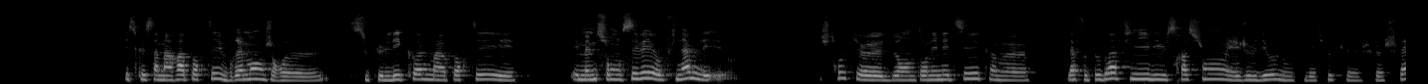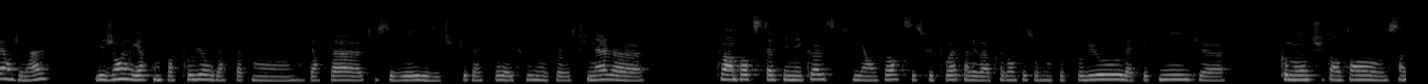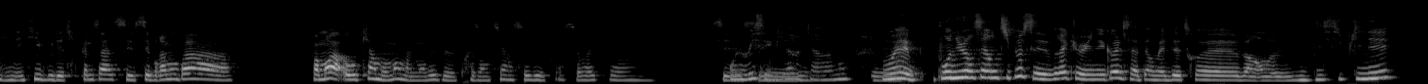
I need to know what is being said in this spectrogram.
et, ce que ça m'a rapporté, vraiment, genre, ce que l'école m'a apporté et, même sur mon CV, au final, je trouve que dans, les métiers comme euh, la photographie, l'illustration et les jeux vidéo, donc les trucs que je, fais en général, les gens ils regardent ton portfolio, ils regardent pas ton, regardent pas ton CV, les études que tu as fait et tout. Donc euh, au final, euh, peu importe si tu as fait une école, ce qui importe, c'est ce que toi, tu arrives à présenter sur ton portfolio, la technique, comment tu t'entends au sein d'une équipe ou des trucs comme ça. C'est vraiment pas Enfin, moi, à aucun moment, on m'a demandé de présenter un CV. C'est vrai que. Oui, c'est clair, carrément. Ouais, pour nuancer un petit peu, c'est vrai qu'une école, ça permet d'être euh, ben, discipliné,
